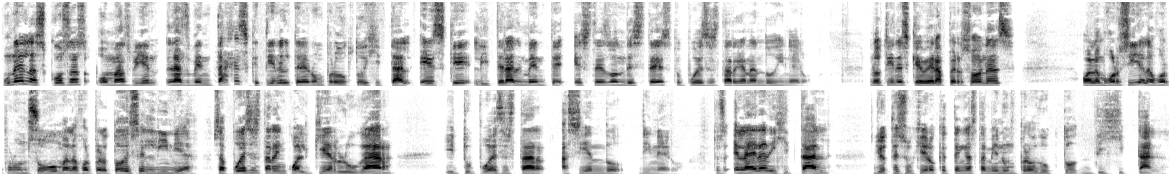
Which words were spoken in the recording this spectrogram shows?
Una de las cosas, o más bien las ventajas que tiene el tener un producto digital es que literalmente estés donde estés, tú puedes estar ganando dinero. No tienes que ver a personas, o a lo mejor sí, a lo mejor por un Zoom, a lo mejor, pero todo es en línea. O sea, puedes estar en cualquier lugar y tú puedes estar haciendo dinero. Entonces, en la era digital, yo te sugiero que tengas también un producto digital.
